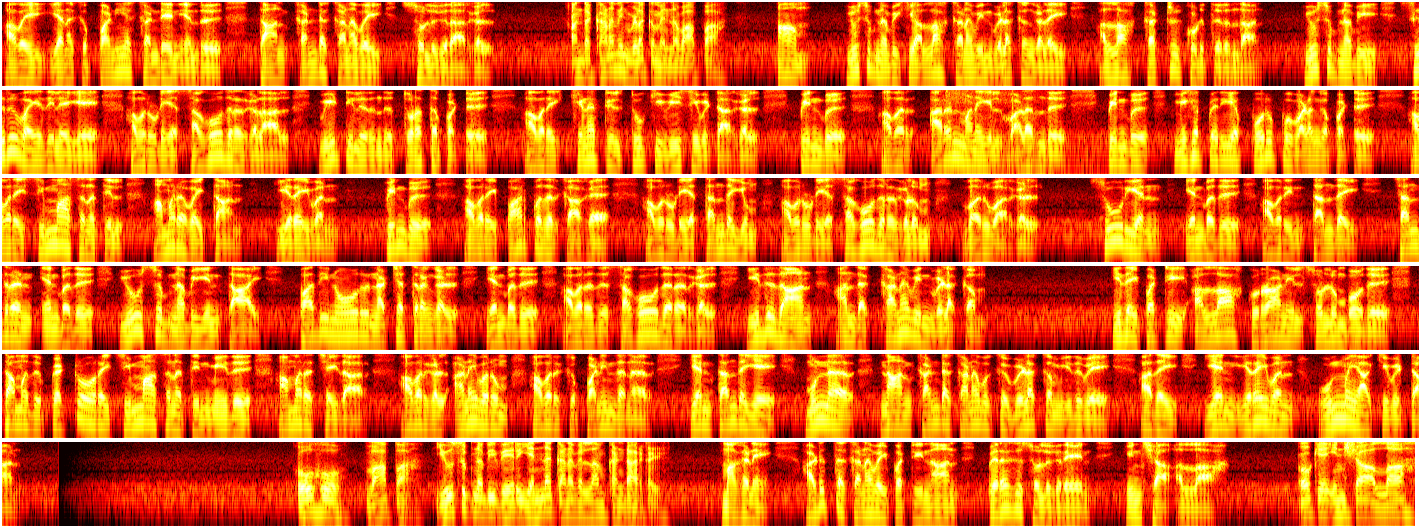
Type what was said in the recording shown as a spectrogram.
அவை எனக்கு பணிய கண்டேன் என்று தான் கண்ட கனவை சொல்லுகிறார்கள். அந்த கனவின் விளக்கம் என்ன வாப்பா ஆம் யூசுப் நபிக்கு அல்லாஹ் கனவின் விளக்கங்களை அல்லாஹ் கற்றுக் கொடுத்திருந்தான். யூசுப் நபி சிறு வயதிலேயே அவருடைய சகோதரர்களால் வீட்டிலிருந்து துரத்தப்பட்டு அவரை கிணற்றில் தூக்கி வீசிவிட்டார்கள். பின்பு அவர் அரண்மனையில் வளர்ந்து பின்பு மிகப்பெரிய பொறுப்பு வழங்கப்பட்டு அவரை சிம்மாசனத்தில் அமர வைத்தான் இறைவன். பின்பு அவரை பார்ப்பதற்காக அவருடைய தந்தையும் அவருடைய சகோதரர்களும் வருவார்கள். சூரியன் என்பது அவரின் தந்தை. சந்திரன் என்பது யூசுப் நபியின் தாய். பதினோரு நட்சத்திரங்கள் என்பது அவரது சகோதரர்கள். இதுதான் அந்த கனவின் விளக்கம். இதை பற்றி அல்லாஹ் குர்ஆனில் சொல்லும்போது தமது பெற்றோரை சிம்மாசனத்தின் மீது அமரச் செய்தார். அவர்கள் அனைவரும் அவருக்கு பணிந்தனர். என் தந்தையே முன்னர் நான் கண்ட கனவுக்கு விளக்கம் இதுவே. அதை என் இறைவன் உண்மையாக்கிவிட்டான். ஓஹோ வாப்பா யூசுப் நபி வேறு என்ன கனவெல்லாம் கண்டார்கள்? மகனே அடுத்த கனவை பற்றி நான் பிறகு சொல்லுகிறேன் இன்ஷா அல்லாஹ். ஓகே இன்ஷா அல்லாஹ்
